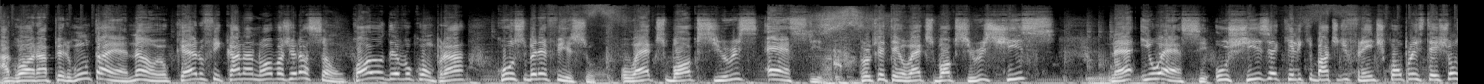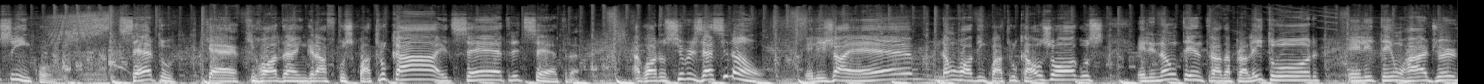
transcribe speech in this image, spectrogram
Agora a pergunta é: não, eu quero ficar na nova geração. Qual eu devo comprar custo-benefício? O Xbox Series S. Porque tem o Xbox Series X, né? E o S. O X é aquele que bate de frente com o PlayStation 5. Certo? Que, é, que roda em gráficos 4K, etc, etc. Agora o Series S não. Ele já é. Não roda em 4K os jogos, ele não tem entrada para leitor, ele tem um hardware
